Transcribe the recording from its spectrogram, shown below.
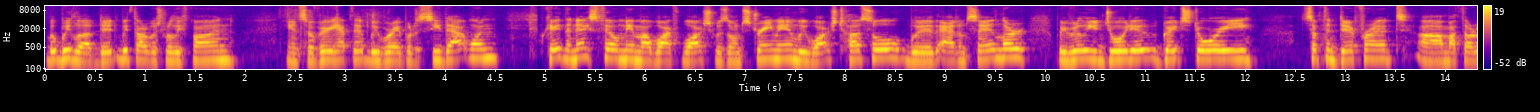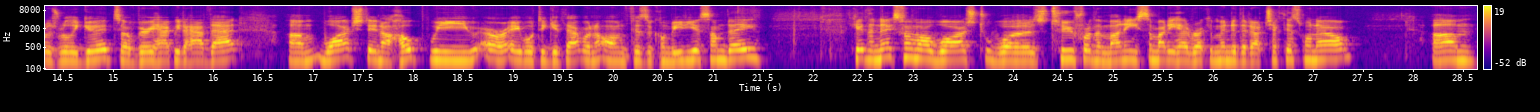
but we loved it. We thought it was really fun. And so very happy that we were able to see that one. Okay, the next film me and my wife watched was on streaming. We watched Hustle with Adam Sandler. We really enjoyed it. Great story, something different. Um, I thought it was really good, so very happy to have that. Um, watched, and I hope we are able to get that one on physical media someday. Okay, the next film I watched was Two for the Money. Somebody had recommended that I check this one out. Um,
